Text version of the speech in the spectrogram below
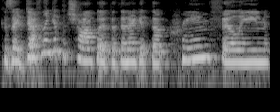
because I definitely get the chocolate but then I get the cream filling.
